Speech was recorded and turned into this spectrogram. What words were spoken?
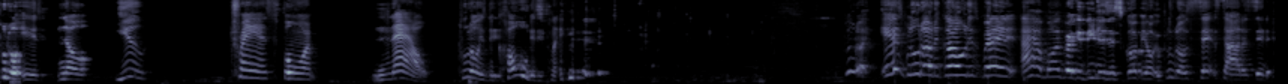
Pluto is, no, you transform now. Pluto is the coldest planet. Pluto is Pluto the coldest planet? I have Mars, Mercury, Venus, and Scorpio, and Pluto sextile ascendant.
